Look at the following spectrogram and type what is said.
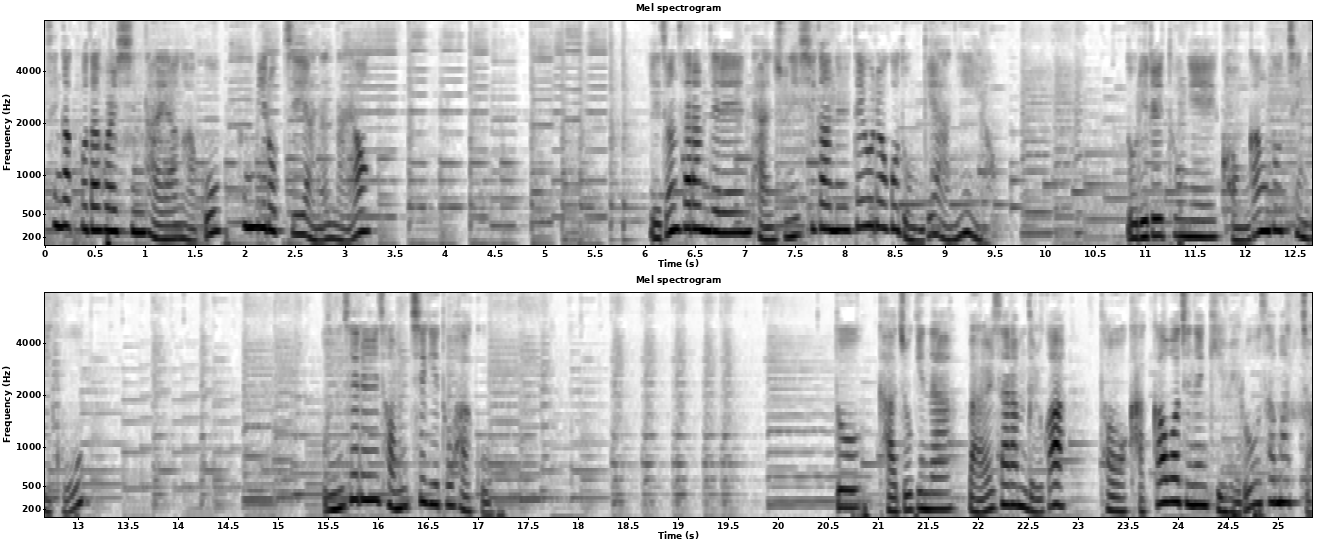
생각보다 훨씬 다양하고 흥미롭지 않았나요? 예전 사람들은 단순히 시간을 때우려고 논 게 아니에요. 놀이를 통해 건강도 챙기고 운세를 점치기도 하고 또 가족이나 마을 사람들과 더 가까워지는 기회로 삼았죠.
